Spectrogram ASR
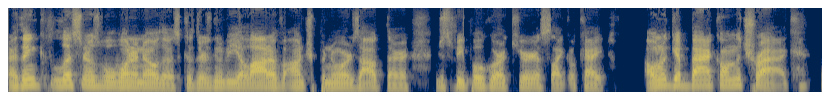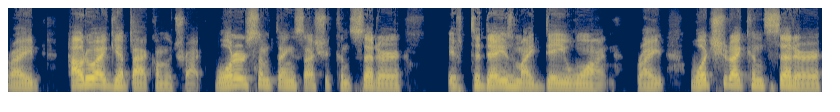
I think listeners will want to know this because there's going to be a lot of entrepreneurs out there just people who are curious like okay i want to get back on the track right? How do i get back on the track? What are some things i should consider if today is my day one right? What should i consider?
